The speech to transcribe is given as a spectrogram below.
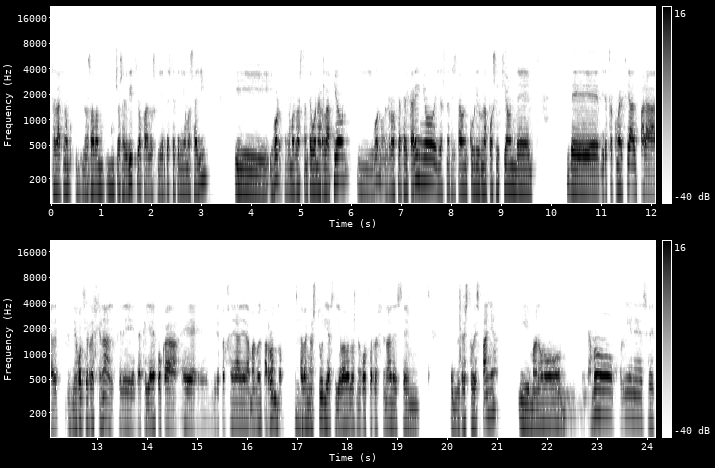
relación, nos daban mucho servicio para los clientes que teníamos allí y, bueno, teníamos bastante buena relación y bueno, el roce hace el cariño, ellos necesitaban cubrir una posición de, director comercial para el negocio regional, que de, aquella época eh, el director general era Manuel Parrondo, mm. estaba en Asturias y llevaba los negocios regionales en, en el resto de España y Manolo llamó, Jolines, eh,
